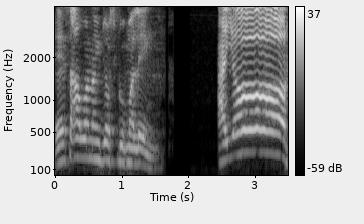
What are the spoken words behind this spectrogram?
eh sa awa ng Diyos gumaling. Ayun!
